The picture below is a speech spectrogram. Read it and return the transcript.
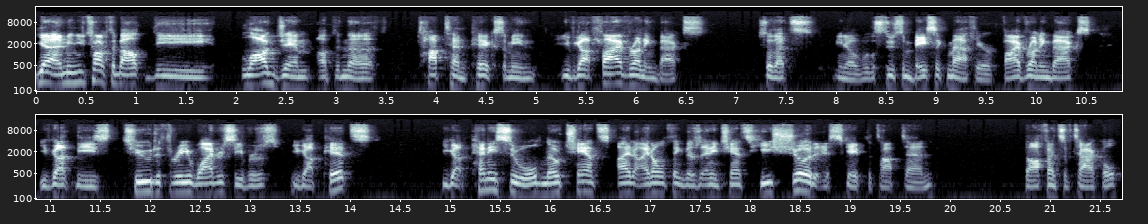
Yeah, I mean, you talked about the logjam up in the top ten picks. I mean, you've got five running backs, so that's you know, let's do some basic math here. Five running backs You've got these two to three wide receivers. You got Pitts. You got Penei Sewell. No chance. I, I don't think there's any chance he should escape the top 10, the offensive tackle.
